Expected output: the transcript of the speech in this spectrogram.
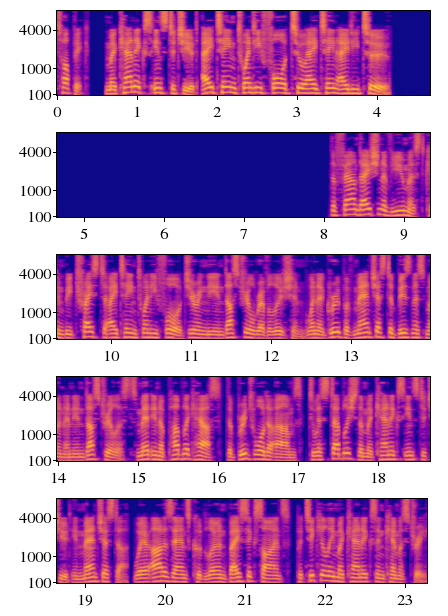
Topic: Mechanics Institute 1824 to 1882. The foundation of UMIST can be traced to 1824 during the Industrial Revolution when a group of Manchester businessmen and industrialists met in a public house, the Bridgewater Arms, to establish the Mechanics Institute in Manchester, where artisans could learn basic science, particularly mechanics and chemistry.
